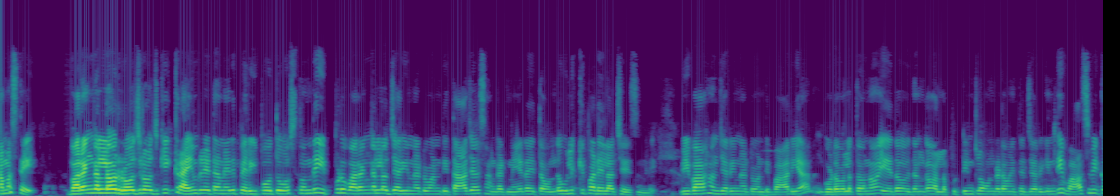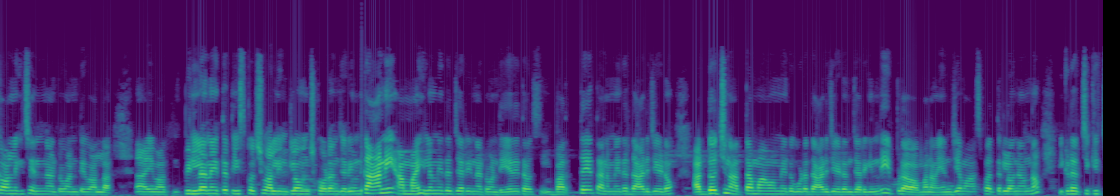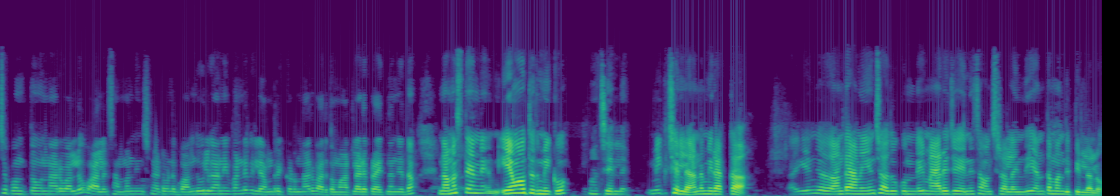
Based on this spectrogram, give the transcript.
నమస్తే. వరంగల్లో రోజు రోజుకి క్రైమ్ రేట్ అనేది పెరిగిపోతూ వస్తుంది. ఇప్పుడు వరంగల్లో జరిగినటువంటి తాజా సంఘటన ఏదైతే ఉందో ఉలిక్కి పడేలా చేసింది. వివాహం జరిగినటువంటి భార్య గొడవలతోనో ఏదో విధంగా వాళ్ళ పుట్టింట్లో ఉండడం అయితే జరిగింది. వాసవి కాలనీకి చెందినటువంటి వాళ్ళ పిల్లనైతే తీసుకొచ్చి వాళ్ళ ఇంట్లో ఉంచుకోవడం జరిగింది. కానీ ఆ మహిళ మీద జరిగినటువంటి ఏదైతే భర్తే తన మీద దాడి చేయడం అడ్డొచ్చిన అత్త మామ మీద కూడా దాడి చేయడం జరిగింది. ఇప్పుడు మనం ఎంజిఎం ఆసుపత్రిలోనే ఉన్నాం. ఇక్కడ చికిత్స పొందుతూ ఉన్నారు వాళ్ళు. వాళ్ళకి సంబంధించినటువంటి బంధువులు కానివ్వండి వీళ్ళందరూ ఇక్కడ ఉన్నారు వారితో మాట్లాడే ప్రయత్నం చేద్దాం. నమస్తే అండి ఏమవుతుంది మీకు? మా చెల్లె. మీకు చెల్లె అంటే మీరు అక్క? ఏం చదువు అంటే ఆమె ఏం చదువుకుంది? మ్యారేజ్ ఎన్ని సంవత్సరాలు అయింది ఎంతమంది పిల్లలు?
